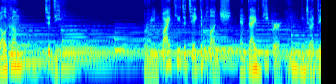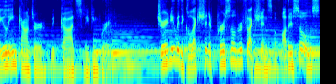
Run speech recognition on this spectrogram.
Welcome to D, where we invite you to take the plunge and dive deeper into a daily encounter with God's living Word. Journey with a collection of personal reflections of other souls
